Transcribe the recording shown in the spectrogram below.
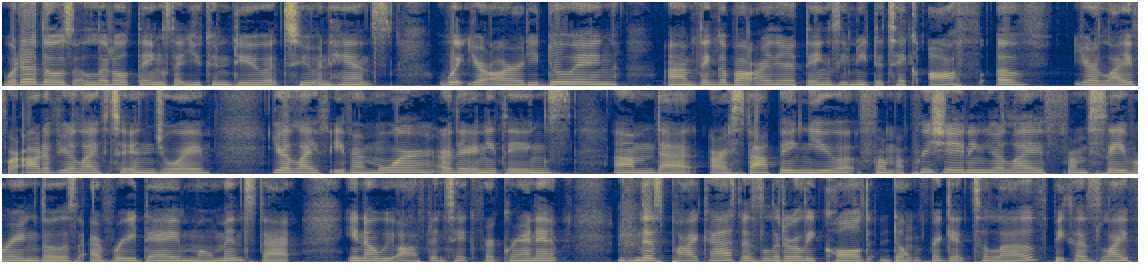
What are those little things that you can do to enhance what you're already doing. Um, think about are there things you need to take off of your life or out of your life to enjoy your life even more? Are there any things um, that are stopping you from appreciating your life, from savoring those everyday moments that, you know, we often take for granted. this podcast is literally called Don't Forget to Love because life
